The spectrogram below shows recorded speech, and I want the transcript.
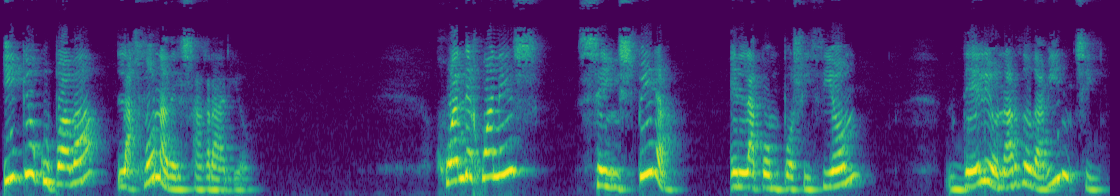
y que ocupaba la zona del sagrario. Juan de Juanes se inspira en la composición de Leonardo da Vinci,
